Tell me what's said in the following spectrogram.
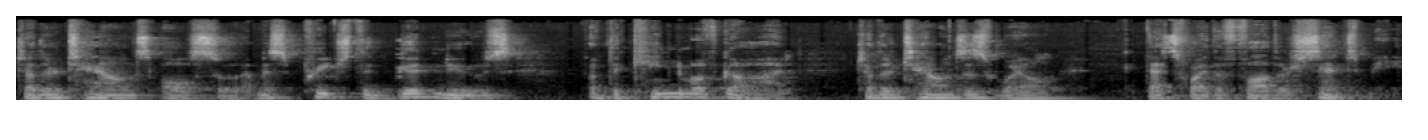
to other towns also. I must preach the good news of the kingdom of God to other towns as well. That's why the Father sent me.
